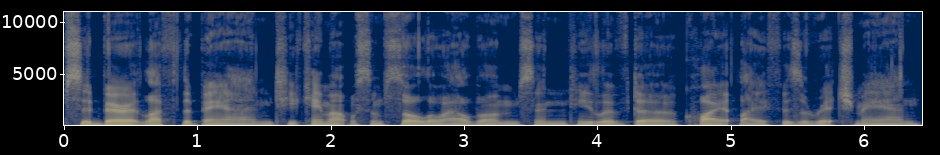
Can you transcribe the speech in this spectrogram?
Syd Barrett left the band, he came out with some solo albums, and he lived a quiet life as a rich man.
